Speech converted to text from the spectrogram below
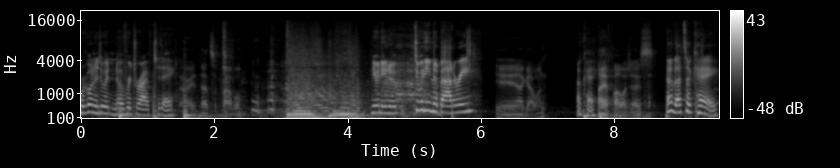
We're going to do it in overdrive today. All right, that's a problem. Do we need a, do we need a battery? Yeah, I got one. Okay. I apologize. No, that's okay.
